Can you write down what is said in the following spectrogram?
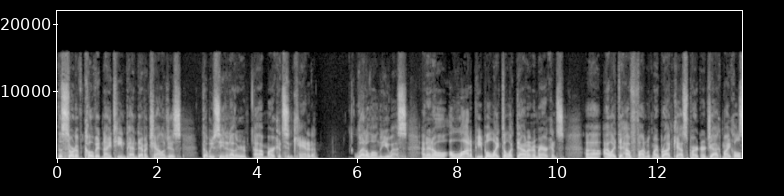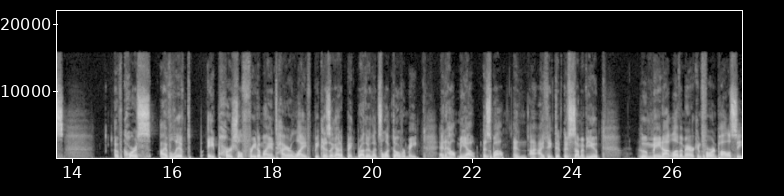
the sort of COVID 19 pandemic challenges that we've seen in other uh, markets in Canada, let alone the U.S. And I know a lot of people like to look down on Americans. Uh, I like to have fun with my broadcast partner, Jack Michaels. Of course, I've lived a partial freedom my entire life because I got a big brother that's looked over me and helped me out as well. And I, I think that there's some of you who may not love American foreign policy,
